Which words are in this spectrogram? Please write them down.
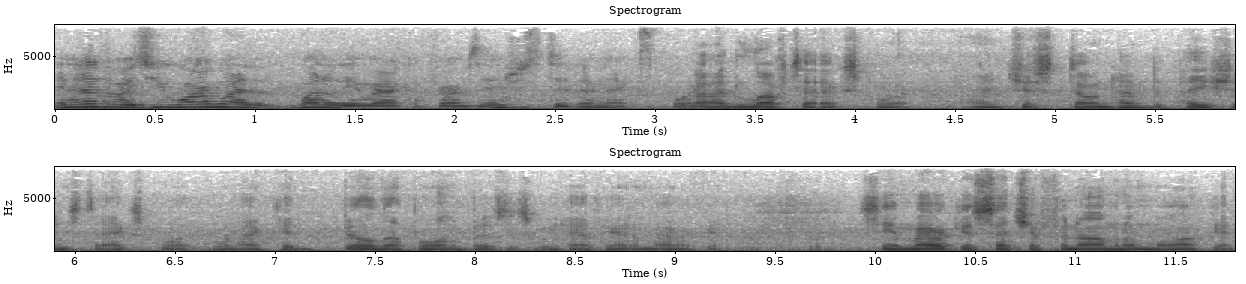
In other words, you are one of the, one of the American firms interested in export. I'd love to export. I just don't have the patience to export when I could build up all the business we have here in America. See, America is such a phenomenal market,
